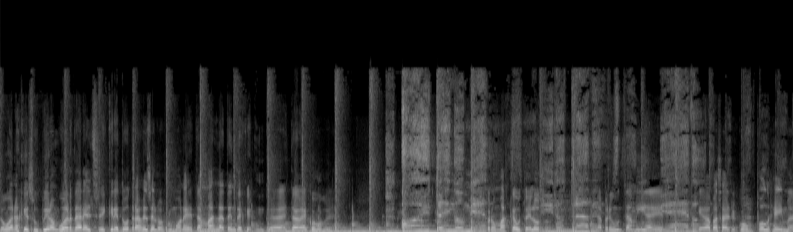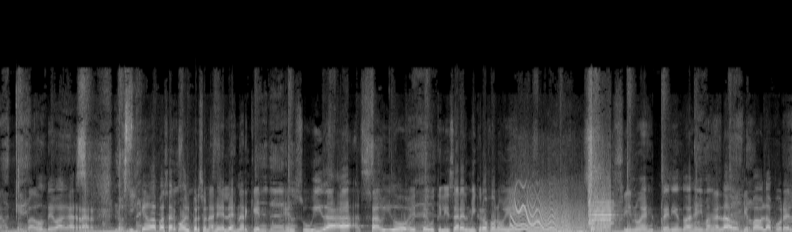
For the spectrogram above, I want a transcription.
Lo bueno es que supieron guardar el secreto. Otras veces los rumores están más latentes que nunca. Esta vez como que fueron más cautelosos. La pregunta mía es, ¿qué va a pasar con Paul Heyman? ¿Para dónde va a agarrar? ¿Y qué va a pasar con el personaje de Lesnar que en su vida ha sabido este, utilizar el micrófono bien? Si no es teniendo a Heyman al lado, ¿quién va a hablar por él?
